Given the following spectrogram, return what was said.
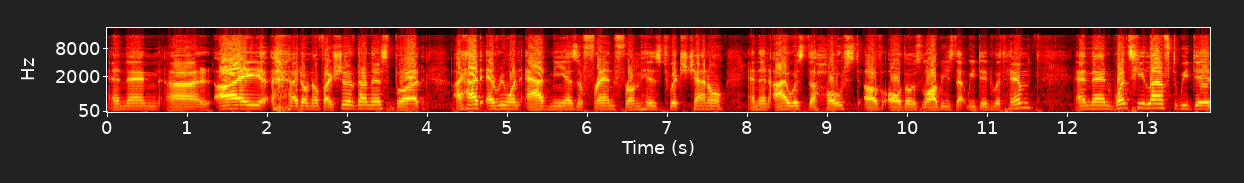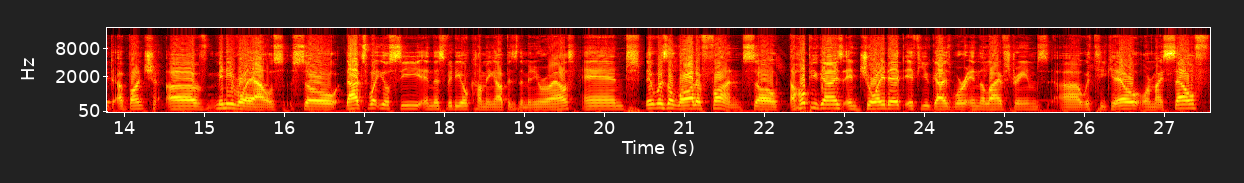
and then uh, I I don't know if I should have done this, but I had everyone add me as a friend from his Twitch channel, and then I was the host of all those lobbies that we did with him. And then once he left, we did a bunch of mini royales. So that's what you'll see in this video coming up is the mini royales. And it was a lot of fun. So I hope you guys enjoyed it. If you guys were in the live streams uh, with TKO or myself.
